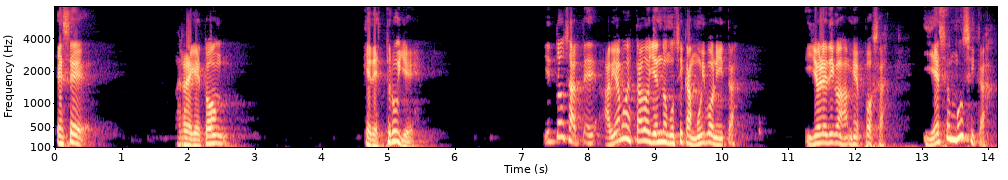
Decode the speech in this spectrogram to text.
Ese reggaetón que destruye. Y entonces eh, habíamos estado oyendo música muy bonita y yo le digo a mi esposa, ¿y eso es música?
